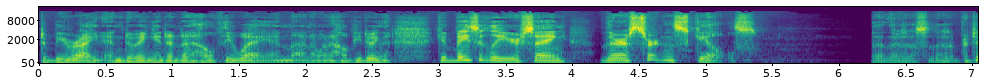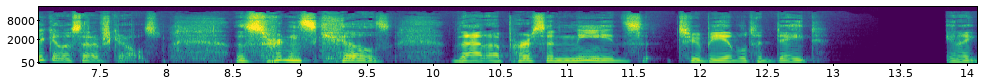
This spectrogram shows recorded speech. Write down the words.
to be right and doing it in a healthy way. And, and I want to help you doing that. Basically, you're saying there are certain skills. There's a, there's a particular set of skills. There's certain skills that a person needs to be able to date in a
